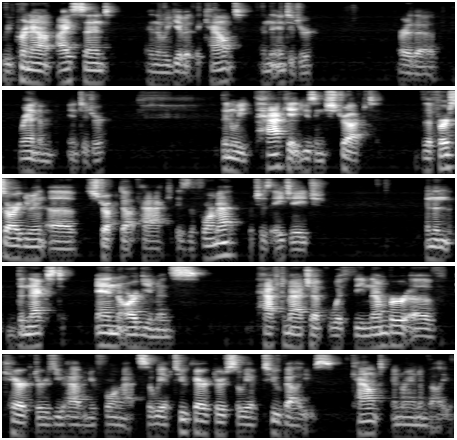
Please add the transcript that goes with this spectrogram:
we print out I sent, and then we give it the count and the integer, or the random integer. Then we pack it using struct. The first argument of struct.pack is the format, which is HH. And then the next n arguments have to match up with the number of characters you have in your format. So we have two characters, so we have two values, count and random value.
